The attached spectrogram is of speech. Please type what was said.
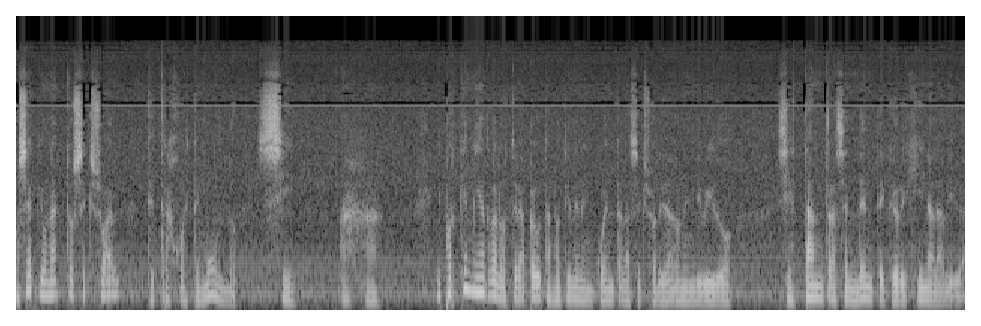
O sea que un acto sexual te trajo a este mundo. Sí. Ajá. ¿Y por qué mierda los terapeutas no tienen en cuenta la sexualidad de un individuo si es tan trascendente que origina la vida?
